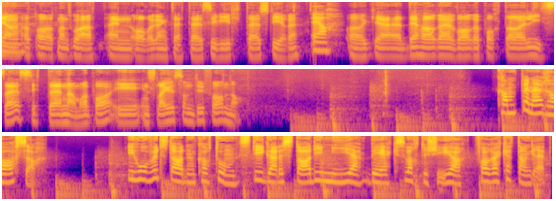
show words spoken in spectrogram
Ja, eh. at, og at man skulle ha en overgang til et sivilt styre. Ja. Og det har vår reporter Lise sett nærmere på i innslaget som du får nå. Kampene raser. I hovedstaden Khartoum stiger det stadig nye beksvarte skyer fra rakettangrep,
